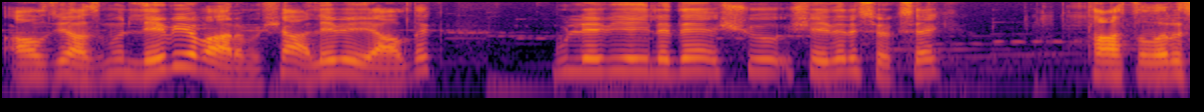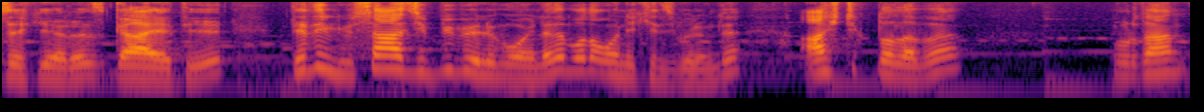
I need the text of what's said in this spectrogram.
alacağız mı? Levye varmış. Ha levyeyi aldık. Bu levye ile de şu şeyleri söksek. Tahtaları söküyoruz. Gayet iyi. Dediğim gibi sadece bir bölüm oynadım. O da 12. bölümdü. Açtık dolabı. Buradan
